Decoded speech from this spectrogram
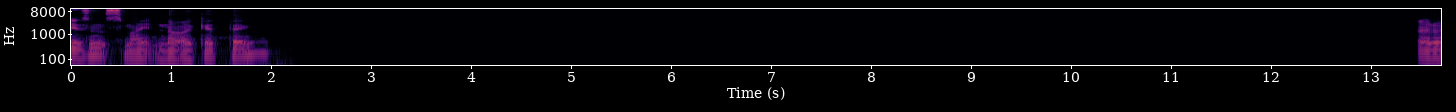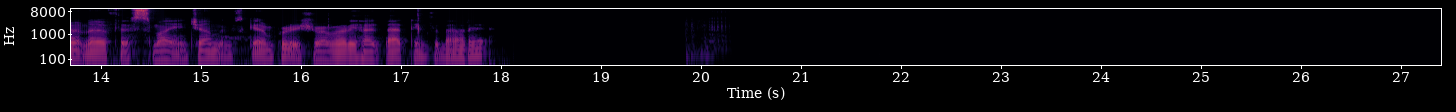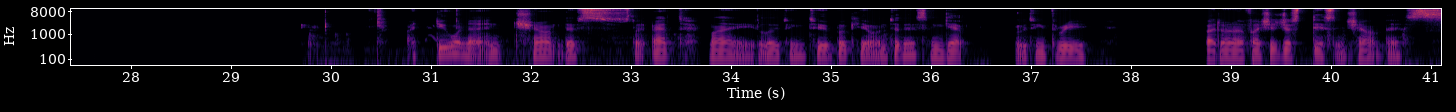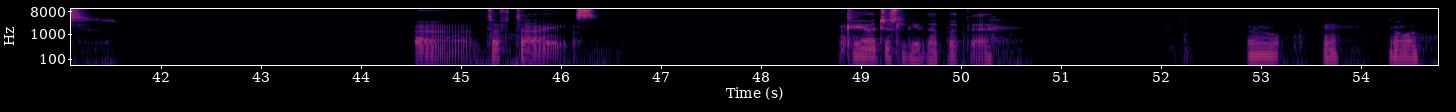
Isn't smite not a good thing? I don't know if this smite enchantment's good. I'm pretty sure I've already heard bad things about it. I do want to enchant this, like add my looting 2 book here onto this and get looting 3. I don't know if I should just disenchant this. Uh, tough times. Okay, I'll just leave that book there. Oh, hmm. oh well.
